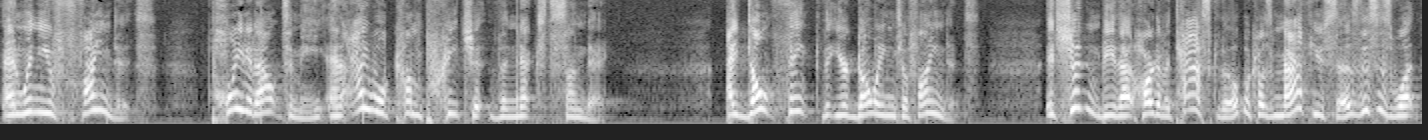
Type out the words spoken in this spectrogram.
And when you find it, point it out to me, and I will come preach it the next Sunday. I don't think that you're going to find it. It shouldn't be that hard of a task, though, because Matthew says this is what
